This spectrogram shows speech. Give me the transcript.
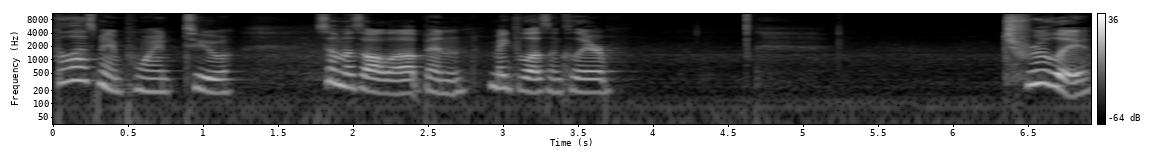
The last main point to sum this all up and make the lesson clear truly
